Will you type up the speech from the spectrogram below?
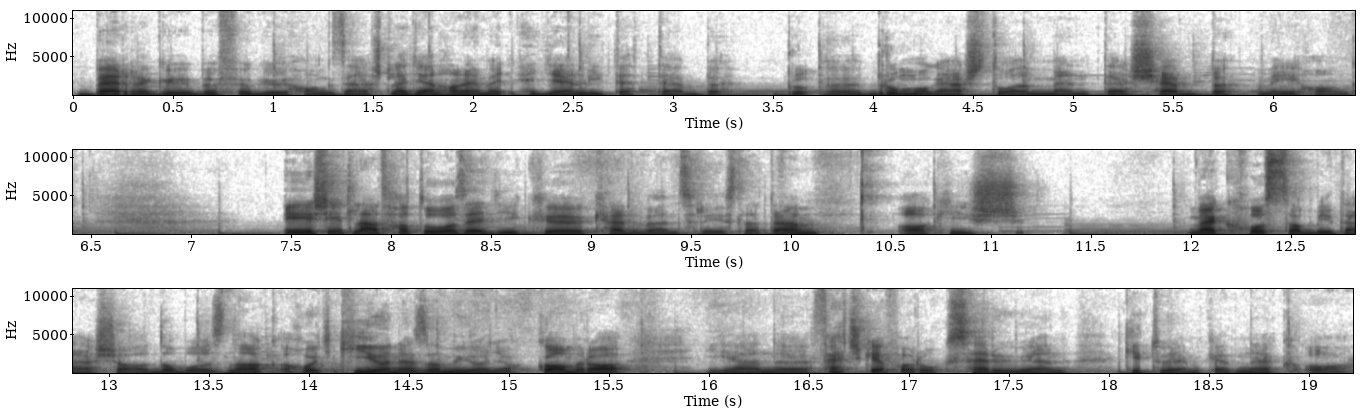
berregő, böfögő hangzás legyen, hanem egy egyenlítettebb, brummogástól mentesebb mély hang. És itt látható az egyik kedvenc részletem, a kis meghosszabbítása a doboznak, ahogy kijön ez a műanyag kamra, ilyen fecskefarok szerűen kitüremkednek a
